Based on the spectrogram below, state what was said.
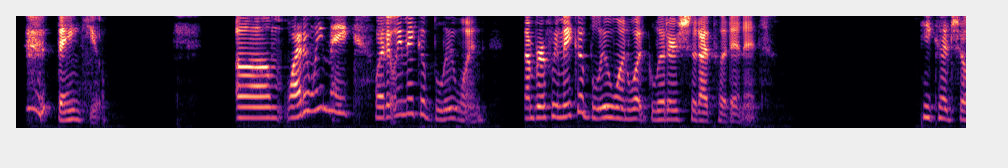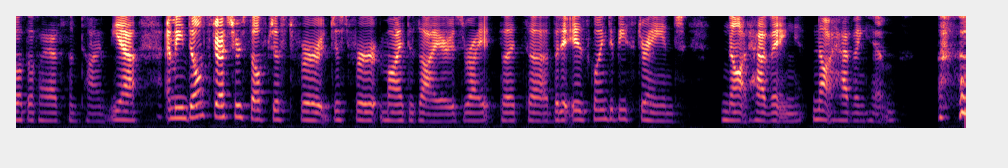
Thank you. Um, why don't we make why don't we make a blue one? Remember, if we make a blue one, what glitter should I put in it? He could show up if I have some time. Yeah, I mean, don't stretch yourself just for just for my desires, right? But uh, but it is going to be strange not having not having him. uh,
